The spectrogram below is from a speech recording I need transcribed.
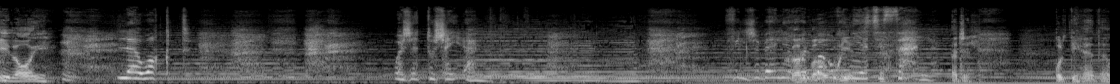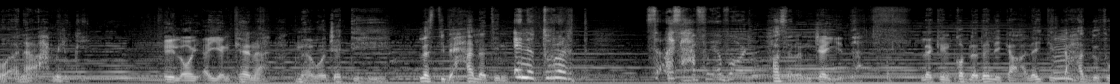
إيلوي. لا وقت. وجدت شيئا. في الجبال غرب أغنية. السهل. أجل. قلت هذا وأنا أحملك. إيلوي أيا كان ما وجدته لست بحالة. إن اضطررت سأزحف يا فارل حسنا جيد. لكن قبل ذلك عليك التحدث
